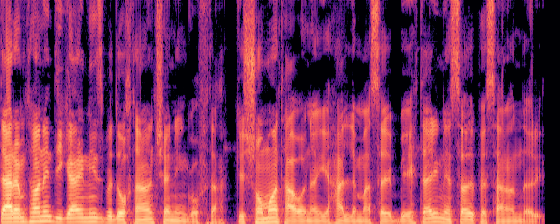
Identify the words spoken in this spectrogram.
در امتحان دیگری نیز به دختران چنین گفتند که شما توانایی حل مسائل بهتری نسبت پسران دارید.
